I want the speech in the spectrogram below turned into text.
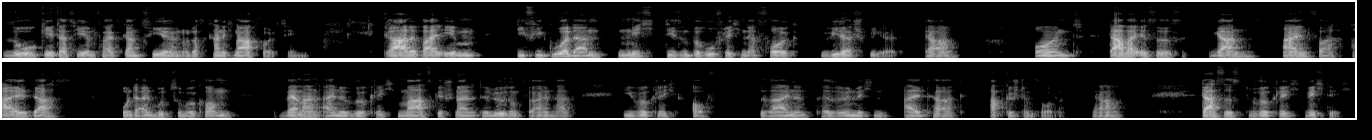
So geht das jedenfalls ganz vielen und das kann ich nachvollziehen. Grade weil eben die Figur dann nicht diesen beruflichen Erfolg widerspiegelt, ja? Und dabei ist es ganz einfach, all das unter einen Hut zu bekommen, wenn man eine wirklich maßgeschneiderte Lösung für einen hat, die wirklich auf seinen persönlichen Alltag abgestimmt wurde, ja? Das ist wirklich wichtig.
